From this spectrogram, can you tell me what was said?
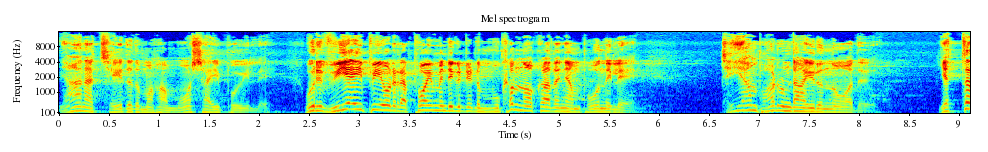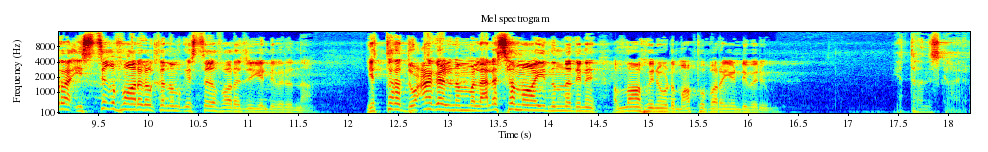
ഞാൻ ആ ചെയ്തത് മഹാ മോശമായി പോയില്ലേ? ഒരു വി ഐ പിയോട് ഒരു അപ്പോയിൻമെന്റ് കിട്ടിയിട്ട് മുഖം നോക്കാതെ ഞാൻ പോന്നില്ലേ? ചെയ്യാൻ പാടുണ്ടായിരുന്നോ അത്? എത്ര ഇസ്തഫാറുകൾക്ക് നമുക്ക് ഇസ്തഫാർ ചെയ്യേണ്ടി വരുന്ന? എത്ര ദ്വാകൾ നമ്മൾ അലസമായി നിന്നതിന് അള്ളാഹുവിനോട് മാപ്പ് പറയേണ്ടി വരും? എത്ര നിസ്കാരം?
